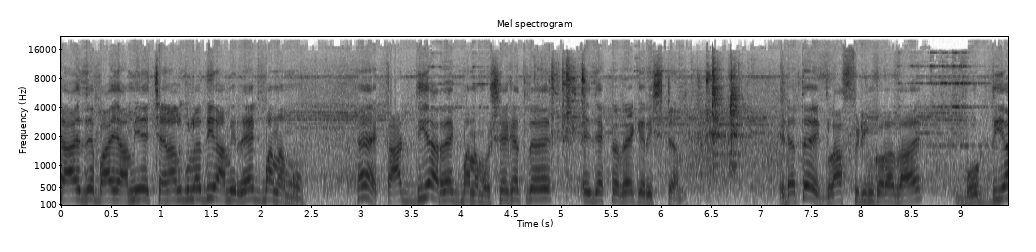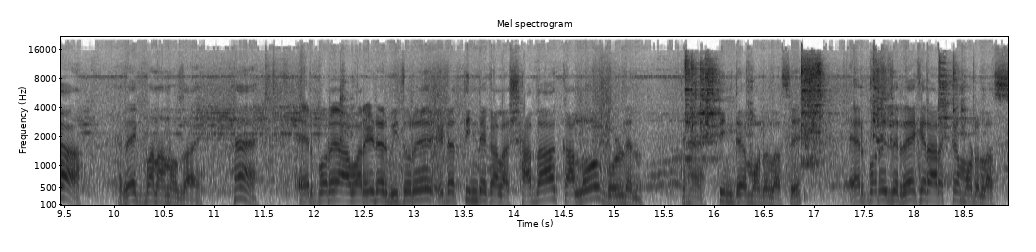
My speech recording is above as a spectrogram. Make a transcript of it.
চায় যে, ভাই, আমি এই চ্যানেলগুলো দিয়ে আমি র্যাক বানাবো হ্যাঁ কাঠ দিয়ে র্যাক বানাবো সেক্ষেত্রে এই যে একটা র্যাকের স্ট্যান্ড এটাতে গ্লাস ফিটিং করা যায় বোর্ড দিয়া র্যাক বানানো যায়। হ্যাঁ এরপরে আবার এটার ভিতরে, এটা তিনটে কালার সাদা, কালো গোল্ডেন হ্যাঁ তিনটে মডেল আছে। এরপরে যে র্যাকের আরেকটা মডেল আছে।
